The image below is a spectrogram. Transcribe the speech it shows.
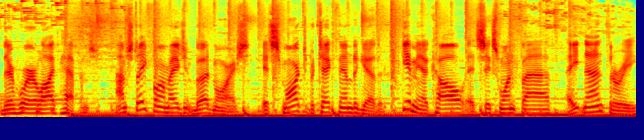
they're where life happens. I'm State Farm Agent Bud Morris. It's smart to protect them together. Give me a call at 615 893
